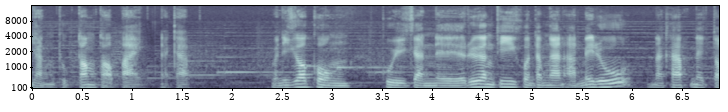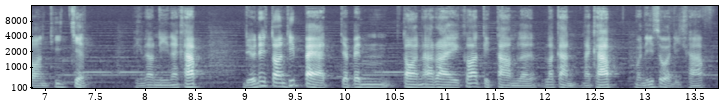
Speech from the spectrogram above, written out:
อย่างถูกต้องต่อไปนะครับ วันนี้ก็คงคุยกันในเรื่องที่คนทำงานอาจไม่รู้นะครับ ในตอนที่ 7เพียงเท่านี้นะครับ เดี๋ยวในตอนที่ 8 จะเป็นตอนอะไรก็ติดตามเลยละกันนะครับ วันนี้สวัสดีครับ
